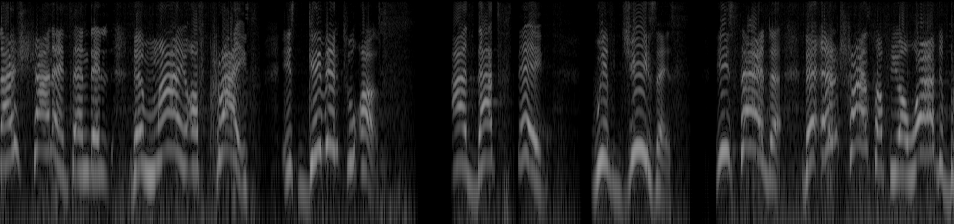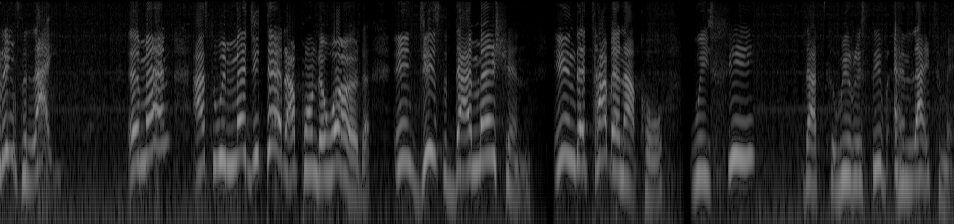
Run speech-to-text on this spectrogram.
light shineth and the, the mind of Christ is given to us at that stage with Jesus. He said, The entrance of your word brings light. Amen. As we meditate upon the word in this dimension, in the tabernacle, we see that we receive enlightenment.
